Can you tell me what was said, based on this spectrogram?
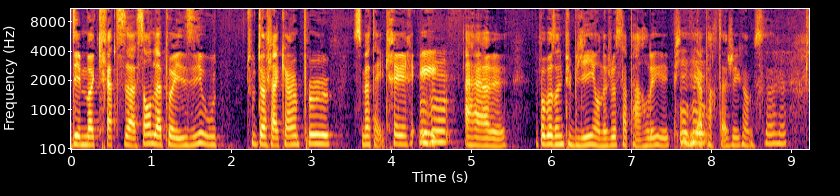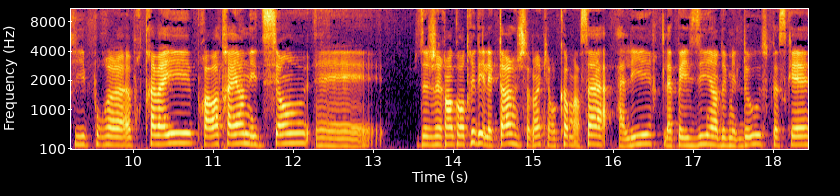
démocratisation de la poésie où tout un chacun peut se mettre à écrire et mm-hmm. à pas besoin de publier, on a juste à parler et puis mm-hmm. à partager comme ça. Puis pour euh, pour travailler, pour avoir travaillé en édition, euh, j'ai rencontré des lecteurs justement qui ont commencé à, lire de la poésie en 2012 parce que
